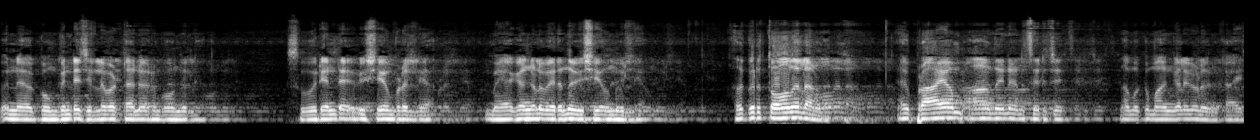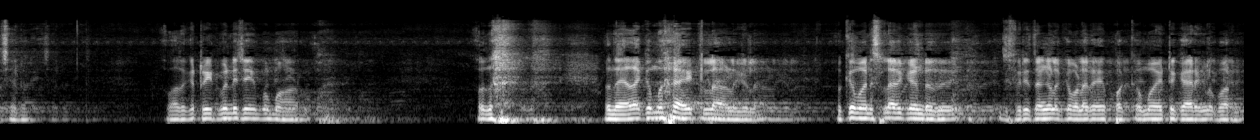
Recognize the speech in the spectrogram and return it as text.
പിന്നെ കൊമ്പിന്റെ ചില്ല വെട്ടാൻ ആരും പോകുന്നില്ല. സൂര്യന്റെ വിഷയം ഇവിടെ ഇല്ല. മേഘങ്ങൾ വരുന്ന വിഷയമൊന്നുമില്ല. അതൊക്കെ ഒരു തോന്നലാണ്. അത് പ്രായം ആകുന്നതിനനുസരിച്ച് നമുക്ക് മംഗലുകൾ വരും കാഴ്ചകൾ അപ്പോൾ അതൊക്കെ ട്രീറ്റ്മെന്റ് ചെയ്യുമ്പോൾ മാറും. നേതാക്കന്മാരായിട്ടുള്ള ആളുകൾ ഒക്കെ മനസ്സിലാക്കേണ്ടത് ജിഫരി തങ്ങളൊക്കെ വളരെ പക്വമായിട്ട് കാര്യങ്ങൾ പറഞ്ഞു.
